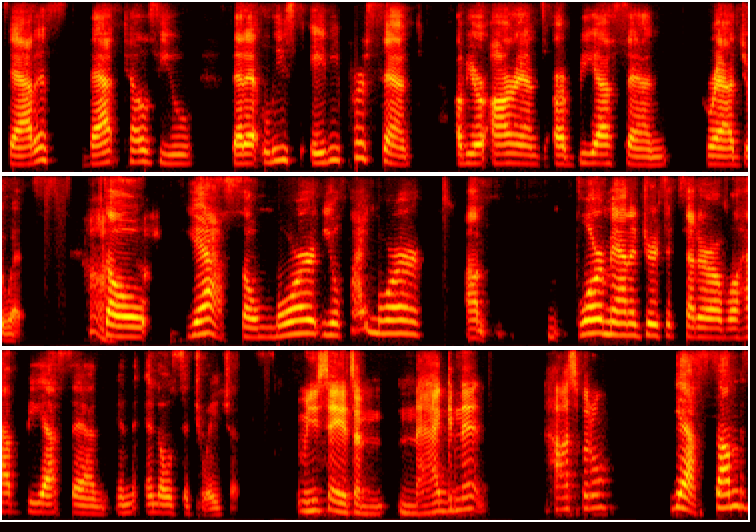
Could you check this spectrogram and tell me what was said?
status, that tells you that at least 80% of your RNs are BSN graduates. Huh. So, yeah, so more, you'll find more um, floor managers, et cetera, will have BSN in, in those situations. When you say it's a magnet hospital? Yeah, some,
